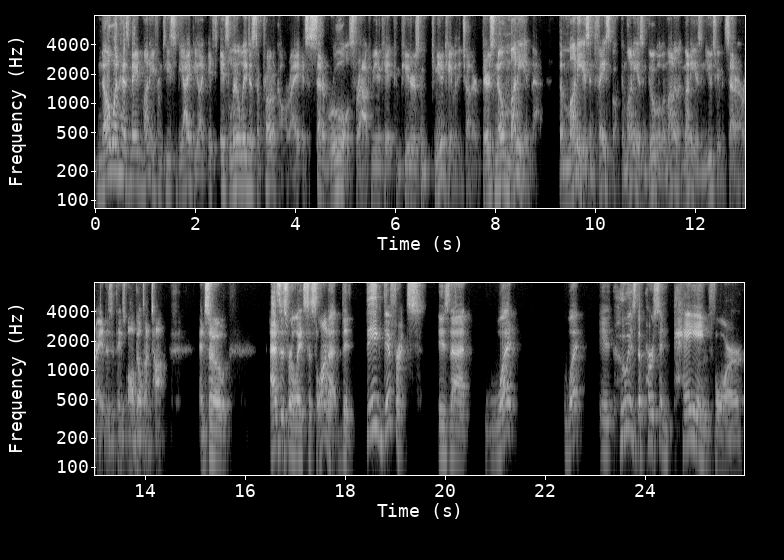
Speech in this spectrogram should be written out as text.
no one has made money from TCP IP. Like it's it's literally just a protocol, right? It's a set of rules for how communicate computers can communicate with each other. There's no money in that. The money is in Facebook. The money is in Google. The money, money is in YouTube, et cetera, right? Those are things all built on top. And so as this relates to Solana, the big difference is that what what is who is the person paying for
